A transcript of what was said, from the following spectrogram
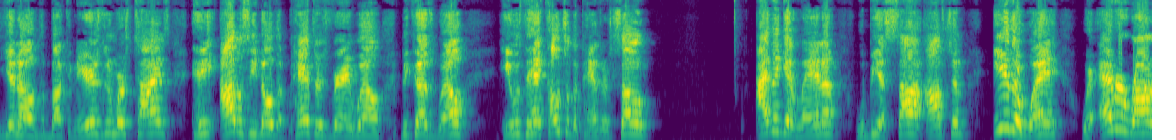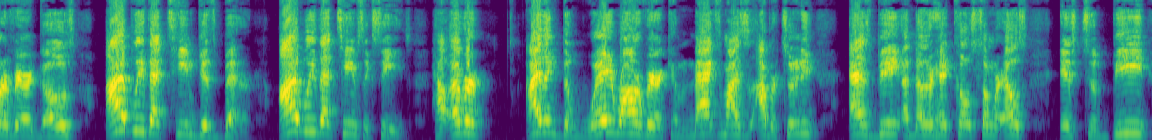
you know, the Buccaneers numerous times, and he obviously know the Panthers very well because, well, he was the head coach of the Panthers. So I think Atlanta would be a solid option. Either way, wherever Ron Rivera goes, I believe that team gets better. I believe that team succeeds. However, I think the way Ron Rivera can maximize his opportunity as being another head coach somewhere else is to be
